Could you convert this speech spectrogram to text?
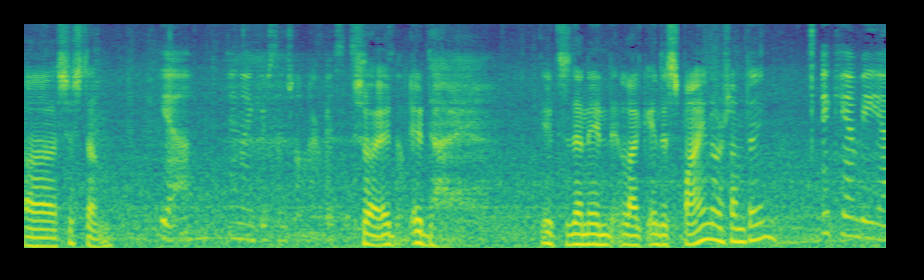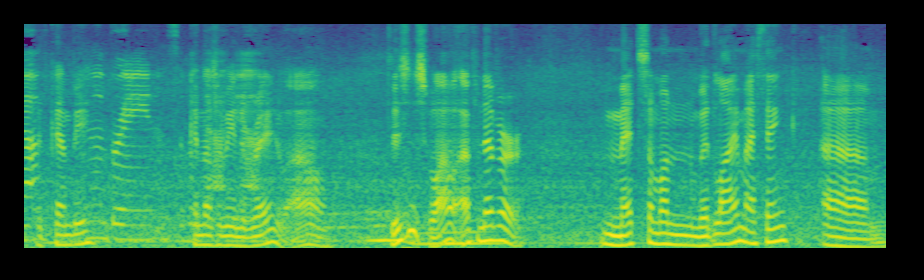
uh, system. Yeah, and like your central nervous system. So it it it's then in like in the spine or something. it can be yeah. It can be? in the brain and stuff Can like also that. be in the brain. Wow. This is wow. I've never met someone with Lyme. I think, um,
